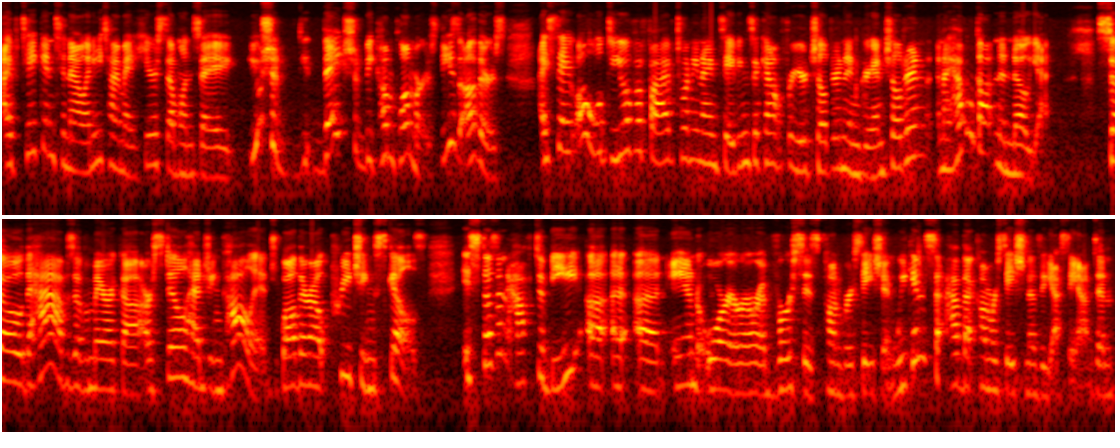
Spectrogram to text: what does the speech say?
I've taken to now, anytime I hear someone say, you should, they should become plumbers, these others, I say, oh, well, do you have a 529 savings account for your children and grandchildren? And I haven't gotten a no yet. So the haves of America are still hedging college while they're out preaching skills. This doesn't have to be a, a, an and or or a versus conversation. We can have that conversation as a yes and. And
